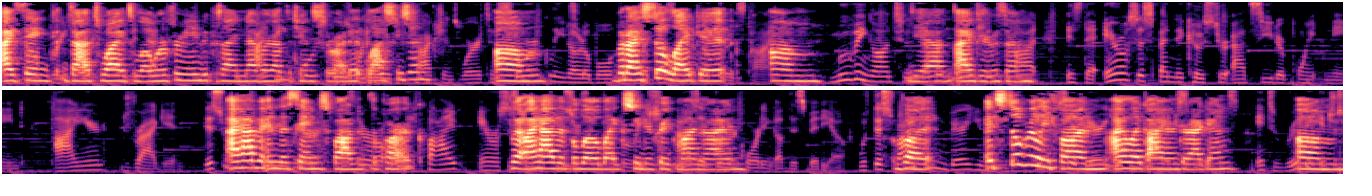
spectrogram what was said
I think that's why it's lower for me because I never got the chance to ride it last season. Um, but I still like it. Um, moving on to yeah, I agree with him. Is the Arrow suspended coaster at Cedar Point named Iron Dragon? I have it in the same spot at the park, but I have it below like Cedar Creek Mine Ride. But it's still really fun. I like Iron Dragon. Um,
